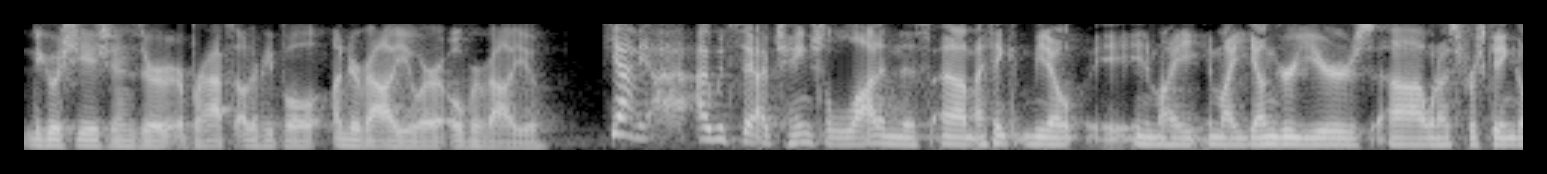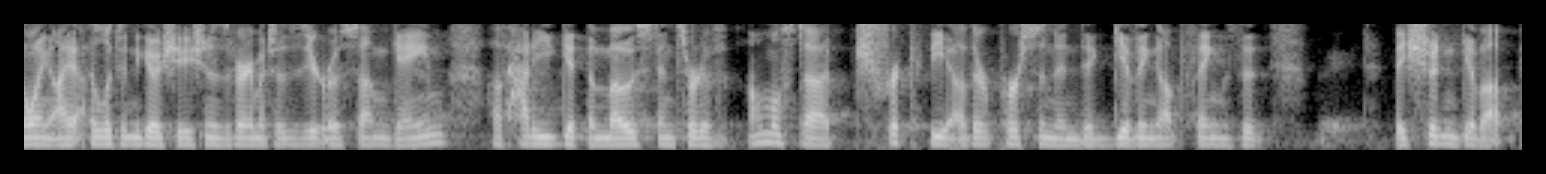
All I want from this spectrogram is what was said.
negotiations or, or, perhaps other people undervalue or overvalue yeah, I mean, I would say I've changed a lot in this. Um, I think you know, in my in my younger years, uh, when I was first getting going, I, I, looked at negotiation as very much a zero sum game of how do you get the most and sort of almost uh, trick the other person into giving up things that they shouldn't give up.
